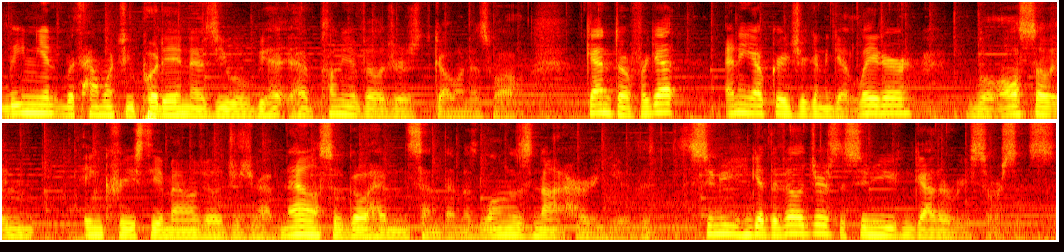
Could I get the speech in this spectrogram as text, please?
lenient with how much you put in as you will be, have plenty of villagers going as well. Again, don't forget, any upgrades you're going to get later will also increase the amount of villagers you have now, so go ahead and send them, as long as it's not hurting you. The, the sooner you can get the villagers, the sooner you can gather resources.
